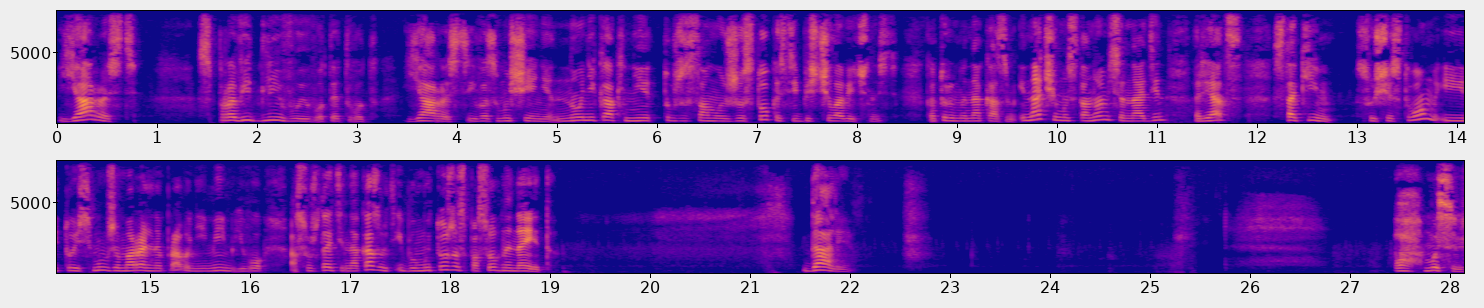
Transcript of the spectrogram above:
ярость, справедливую вот эту вот ярость и возмущение, но никак не ту же самую жестокость и бесчеловечность, которую мы наказываем. Иначе мы становимся на один ряд с, с таким существом, и то есть мы уже моральное право не имеем его осуждать и наказывать, ибо мы тоже способны на это. Далее. А, мысль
